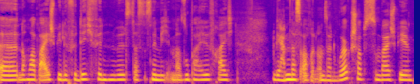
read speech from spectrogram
äh, noch mal Beispiele für dich finden willst, das ist nämlich immer super hilfreich. Wir haben das auch in unseren Workshops zum Beispiel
